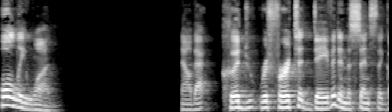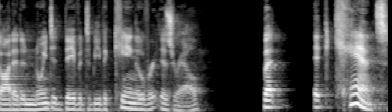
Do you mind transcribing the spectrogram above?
Holy One. Now, that could refer to David in the sense that God had anointed David to be the king over Israel. But it can't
